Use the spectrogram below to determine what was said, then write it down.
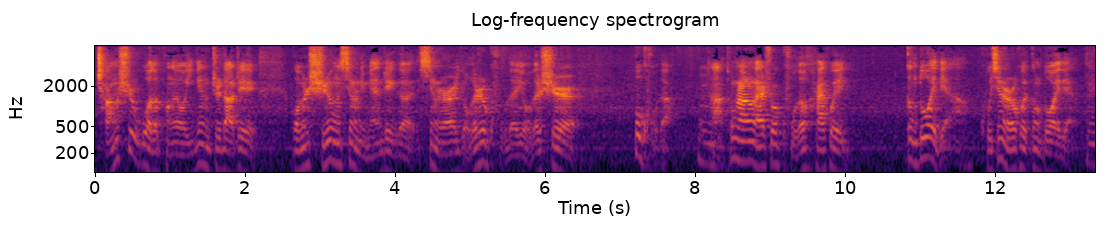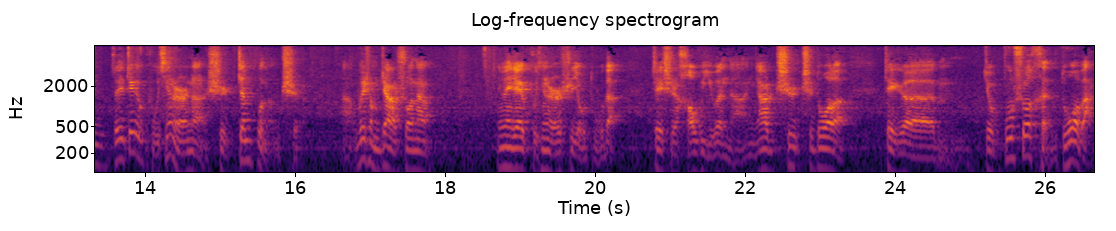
尝试过的朋友一定知道，这我们食用杏里面这个杏仁儿有的是苦的，有的是不苦的嗯啊。通常来说，苦的还会更多一点啊，苦杏仁儿会更多一点。嗯所以这个苦杏仁儿呢是真不能吃，啊，为什么这样说呢？因为这个苦杏仁儿是有毒的，这是毫无疑问的啊。你要是吃吃多了，这个嗯就不说很多吧，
